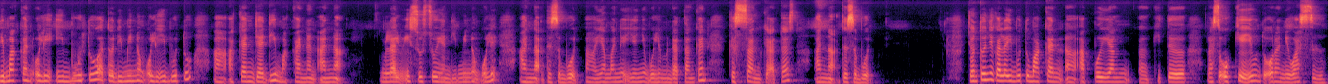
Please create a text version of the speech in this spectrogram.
dimakan oleh ibu tu atau diminum oleh ibu tu ah, akan jadi makanan anak melalui susu yang diminum oleh anak tersebut ah, yang mana ianya boleh mendatangkan kesan ke atas anak tersebut. Contohnya kalau ibu tu makan uh, apa yang uh, kita rasa okey ya, untuk orang dewasa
